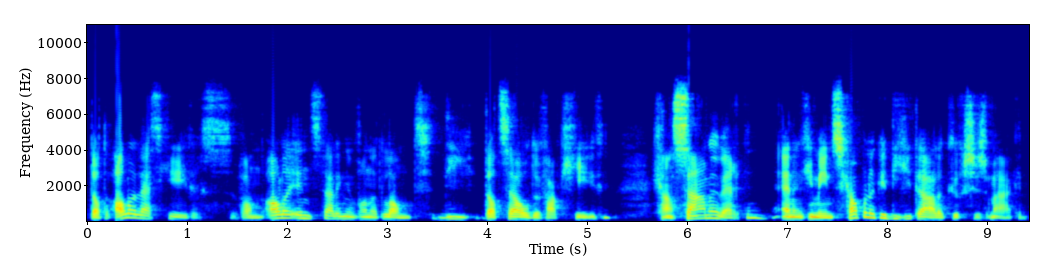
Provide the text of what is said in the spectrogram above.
dat alle lesgevers van alle instellingen van het land die datzelfde vak geven, gaan samenwerken en een gemeenschappelijke digitale cursus maken,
